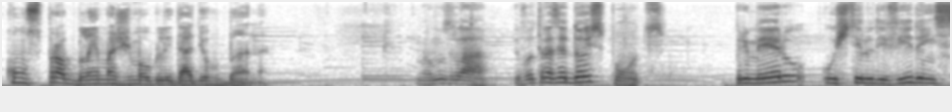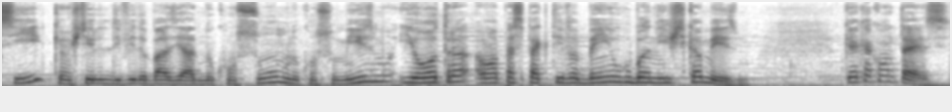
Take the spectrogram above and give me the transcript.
com os problemas de mobilidade urbana? Vamos lá. Eu vou trazer dois pontos. Primeiro, o estilo de vida em si, que é um estilo de vida baseado no consumo, no consumismo, e outra, uma perspectiva bem urbanística mesmo. O que é que acontece?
